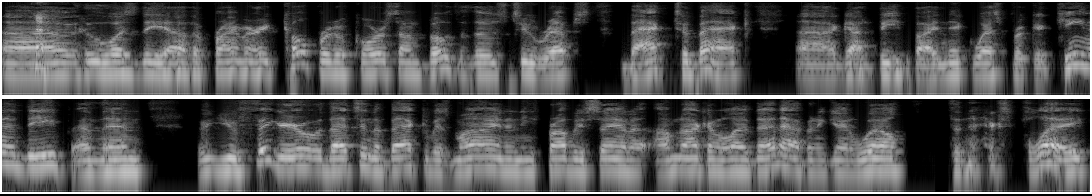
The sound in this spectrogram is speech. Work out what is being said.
uh, who was the uh, the primary culprit, of course, on both of those two reps back to back. Uh, got beat by Nick Westbrook-Ikhine deep, and then you figure that's in the back of his mind, and he's probably saying, "I'm not going to let that happen again." Well, the next play,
